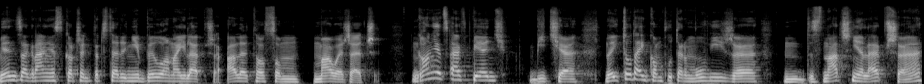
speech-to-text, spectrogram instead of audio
więc zagranie skoczek D4 nie było najlepsze, ale to są małe rzeczy. Goniec F5, bicie. No i tutaj komputer mówi, że znacznie lepsze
